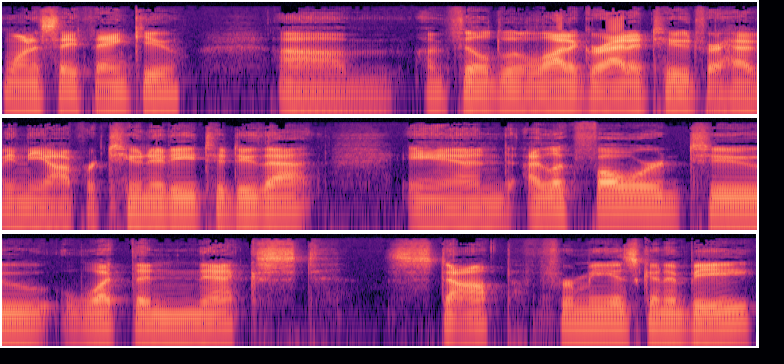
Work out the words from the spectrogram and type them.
want to say thank you Um, I'm filled with a lot of gratitude for having the opportunity to do that. And I look forward to what the next stop for me is going to be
